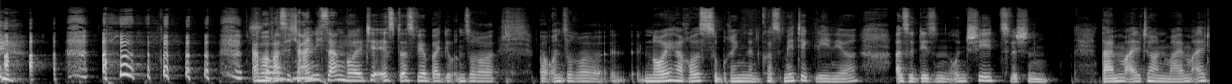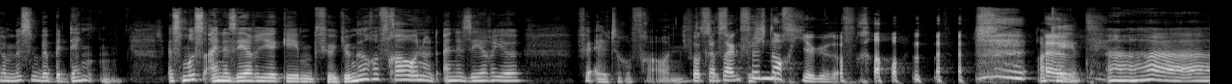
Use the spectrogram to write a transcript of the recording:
Aber was ich eigentlich sagen wollte, ist, dass wir bei unserer, bei unserer neu herauszubringenden Kosmetiklinie, also diesen Unterschied zwischen deinem Alter und meinem Alter, müssen wir bedenken. Es muss eine Serie geben für jüngere Frauen und eine Serie für ältere Frauen. Ich wollte gerade sagen, für noch jüngere Frauen. Okay. Ah.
